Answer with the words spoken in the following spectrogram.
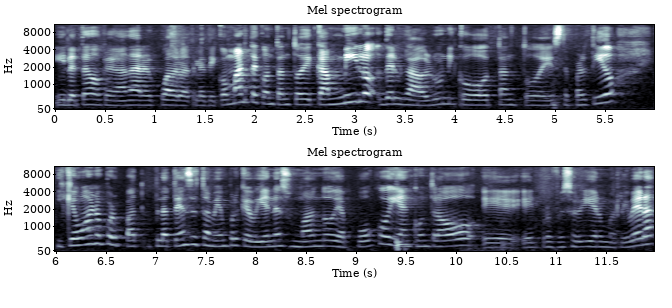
y le tengo que ganar al cuadro Atlético Marte con tanto de Camilo Delgado, el único tanto de este partido. Y qué bueno por Platense también porque viene sumando de a poco y ha encontrado eh, el profesor Guillermo Rivera.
